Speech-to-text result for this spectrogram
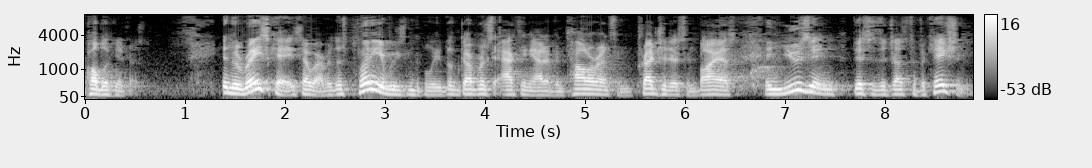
public interest. In the race case, however, there's plenty of reason to believe that the government's acting out of intolerance and prejudice and bias and using this as a justification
